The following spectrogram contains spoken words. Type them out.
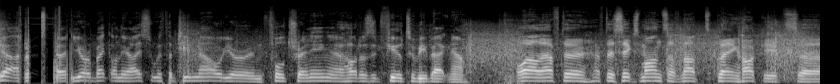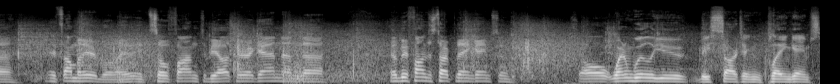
Yeah, uh, you're back on the ice with the team now. You're in full training. Uh, how does it feel to be back now? Well, after after six months of not playing hockey, it's uh, it's unbelievable. It's so fun to be out here again, and uh, it'll be fun to start playing games soon. So when will you be starting playing games?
